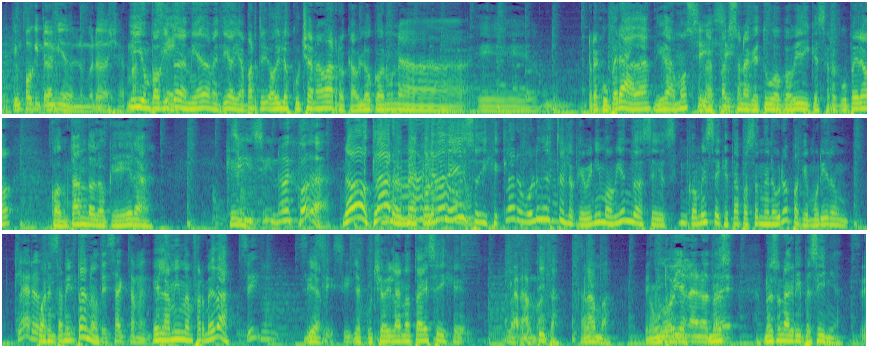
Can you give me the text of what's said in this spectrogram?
metió un poquito de miedo el número de ayer. ¿no? Y un poquito Sí. de miedo metido. Y aparte, hoy lo escuché a Navarro, que habló con una eh, recuperada, digamos, Sí, una sí. persona que tuvo COVID y que se recuperó, contando lo que era. ¿Qué? Sí, sí, no es joda. No, claro, No, me acordé no. de eso. Dije, claro, boludo, esto es lo que venimos viendo hace cinco meses que está pasando en Europa, que murieron Claro. 40.000 tanos. Exactamente. Es la misma enfermedad. Sí, sí, bien. sí, sí. Y escuché hoy la nota esa y dije, la Caramba. caramba. Estuvo un- bien la nota, no, es, eh. no es una gripeciña. Sí.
